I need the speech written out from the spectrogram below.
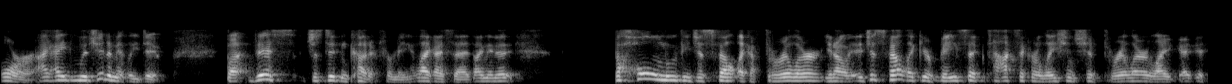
horror, I, I legitimately do, but this just didn't cut it for me. Like I said, I mean. It, the whole movie just felt like a thriller. You know, it just felt like your basic toxic relationship thriller. Like it,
